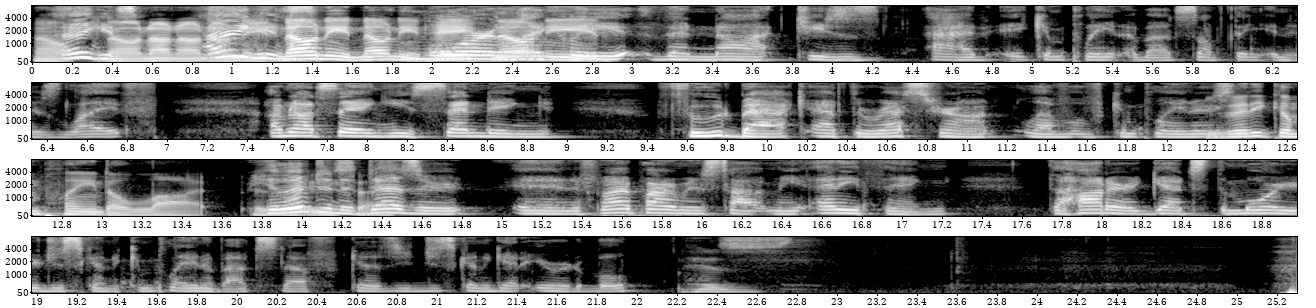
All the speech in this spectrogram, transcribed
no, I think no, it's- no, no, no need, no need, no need. Hey, More no likely need. than not, Jesus had a complaint about something in his life. I'm not saying he's sending food back at the restaurant level of He complainers. said he complained a lot. He lived in a desert, and if my apartment has taught me anything, the hotter it gets, the more you're just going to complain about stuff because you're just going to get irritable. His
